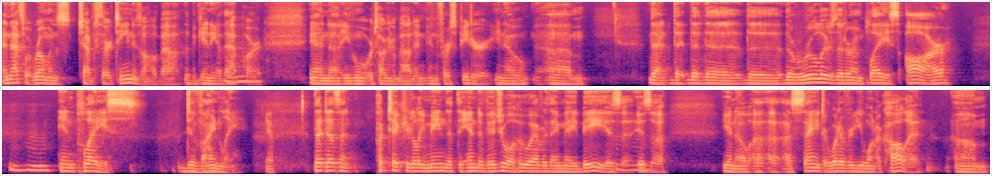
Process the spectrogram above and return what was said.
And that's what Romans chapter 13 is all about, the beginning of that mm-hmm. part. And uh, even what we're talking about in, in First Peter, you know, um, that the, the, the, the, the rulers that are in place are mm-hmm. in place divinely. Yep. That doesn't particularly mean that the individual, whoever they may be, is, a, is a, you know, a, a, saint or whatever you want to call it. Um,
